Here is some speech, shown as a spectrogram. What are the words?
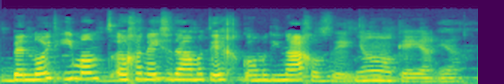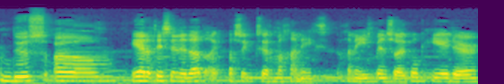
ben nooit iemand, een Ghanese dame tegengekomen die nagels deed. Oh, oké, ja, ja. Dus, ehm, Ja, dat is inderdaad, als ik zeg maar Ghanese, Ghanese ben, zou ik ook eerder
